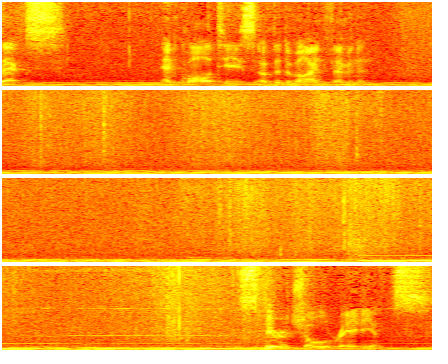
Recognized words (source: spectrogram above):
Aspects and qualities of the divine feminine. Spiritual radiance,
